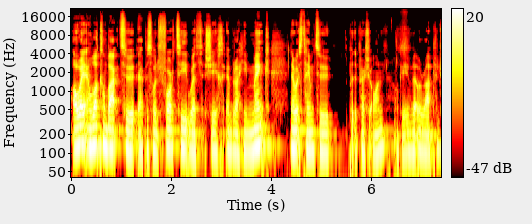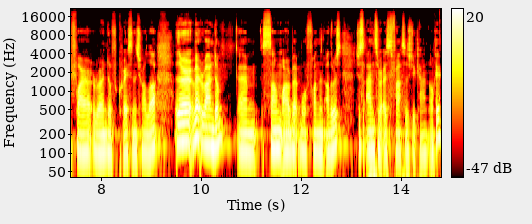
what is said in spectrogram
All right, and welcome back to episode 40 with Sheikh Ibraheem Menk. Now it's time to put the pressure on. Okay, a bit of a rapid fire round of questions, inshallah. They're a bit random. Um, some are a bit more fun than others. Just answer as fast as you can. Okay,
